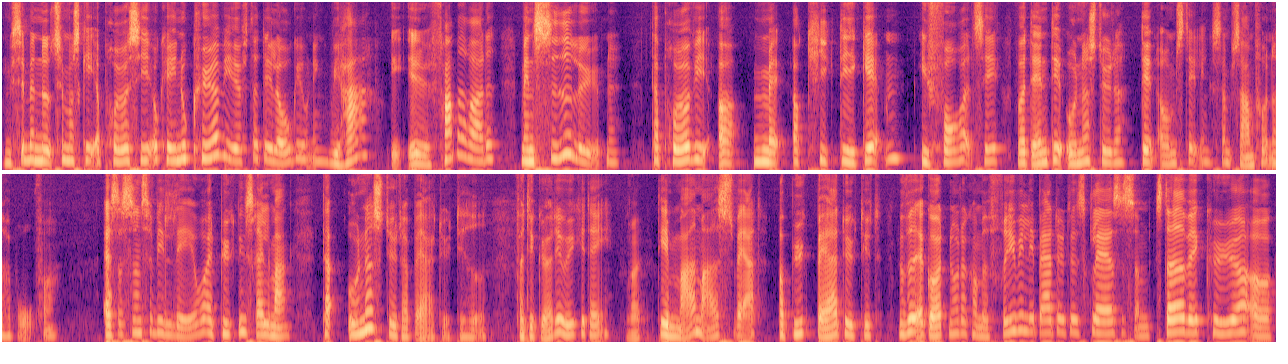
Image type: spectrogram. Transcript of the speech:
vi er simpelthen nødt til måske at prøve at sige, okay, nu kører vi efter det lovgivning, vi har øh, fremadrettet, men sideløbende, der prøver vi at, at kigge det igennem i forhold til, hvordan det understøtter den omstilling, som samfundet har brug for. Altså sådan, så vi laver et bygningsreglement, der understøtter bæredygtighed. For det gør det jo ikke i dag. Nej. Det er meget, meget svært at bygge bæredygtigt. Nu ved jeg godt, nu er der kommet frivillig bæredygtighedsklasse, som stadigvæk kører, og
